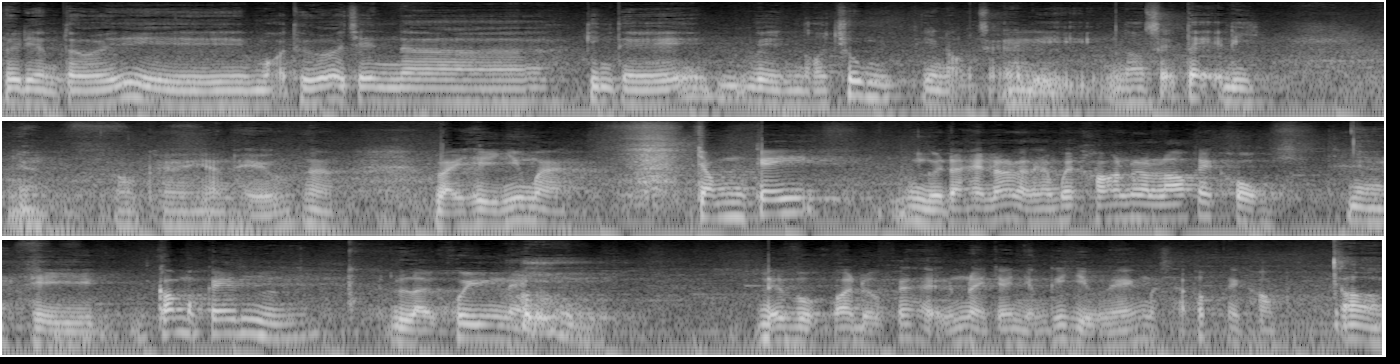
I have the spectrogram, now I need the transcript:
thời điểm tới thì mọi thứ ở trên uh, kinh tế về nói chung thì nó sẽ ừ. bị nó sẽ tệ đi yeah. ok anh hiểu ha vậy thì nhưng mà trong cái người ta hay nói là trong cái khó nó lót cái khôn yeah. thì có một cái lời khuyên này để vượt qua được cái thời điểm này cho những cái dự án mà startup hay không? Ờ,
